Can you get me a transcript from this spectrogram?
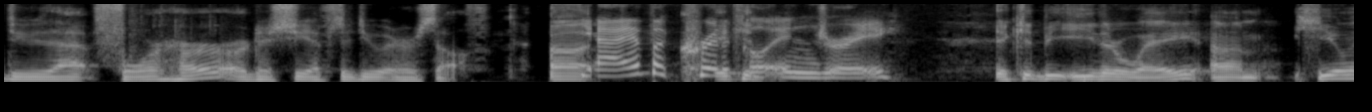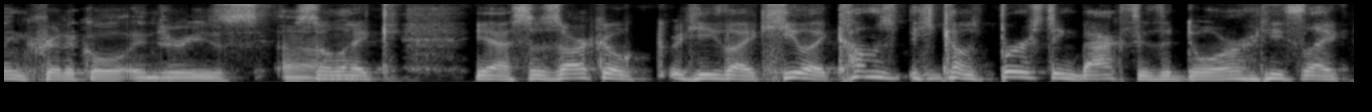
do that for her, or does she have to do it herself? Uh, yeah, I have a critical injury. It could be either way. Um, healing critical injuries. Um, so like, yeah. So Zarko, he like he like comes he comes bursting back through the door, and he's like,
